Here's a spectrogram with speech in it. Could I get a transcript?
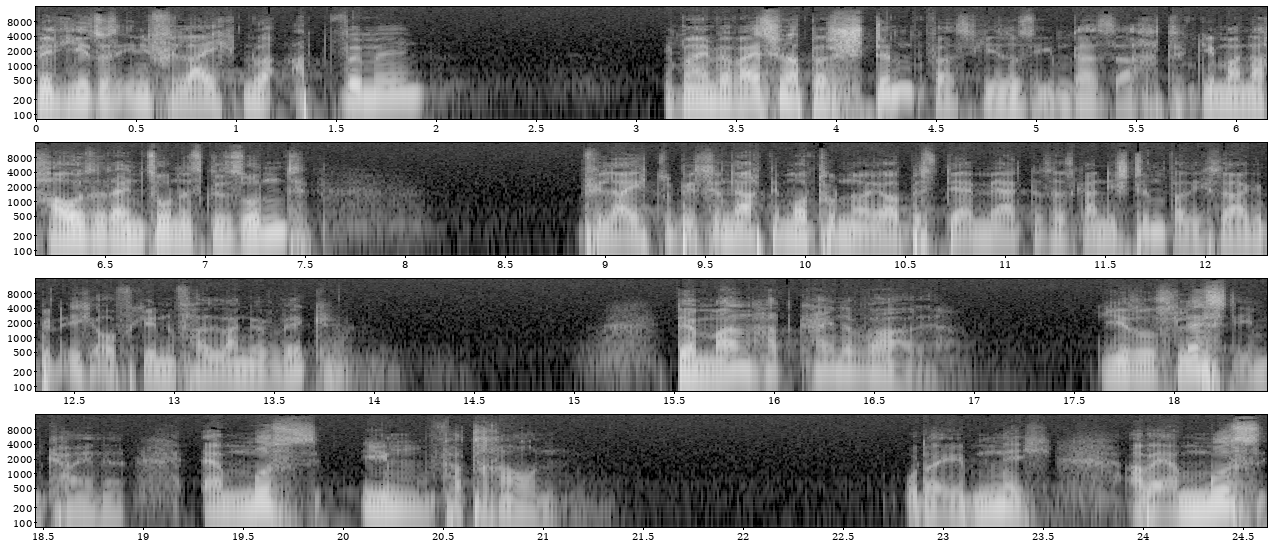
Will Jesus ihn vielleicht nur abwimmeln? Ich meine, wer weiß schon, ob das stimmt, was Jesus ihm da sagt. Geh mal nach Hause, dein Sohn ist gesund. Vielleicht so ein bisschen nach dem Motto, naja, bis der merkt, dass das gar nicht stimmt, was ich sage, bin ich auf jeden Fall lange weg. Der Mann hat keine Wahl. Jesus lässt ihm keine. Er muss ihm vertrauen. Oder eben nicht. Aber er muss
